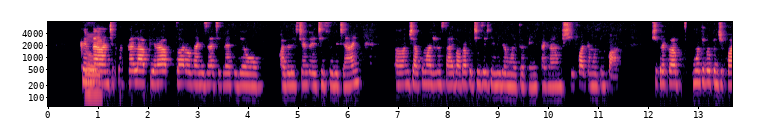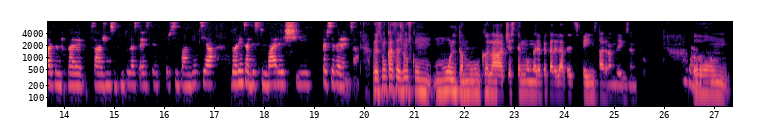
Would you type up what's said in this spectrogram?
Când uh. a început la era doar o organizație creată de o adolescentă de 15 ani, uh, și acum a ajuns să aibă aproape 50.000 de urmăritori pe Instagram și foarte mult impact. Și cred că motivul principal pentru care s-a ajuns în punctul ăsta este pur și simplu ambiția, dorința de schimbare și perseverența. Presupun că ați ajuns cu multă muncă la aceste numere pe care le aveți pe Instagram, de exemplu. Da. Um,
